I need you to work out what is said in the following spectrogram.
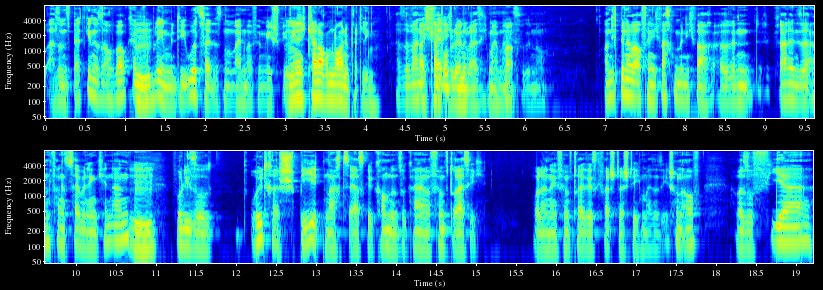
also ins Bett gehen ist auch überhaupt kein Mhm. Problem. Die Uhrzeit ist nur manchmal für mich schwierig. Ja, ich kann auch um neun im Bett liegen. Also wann ich ich kein Problem bin, weiß ich manchmal Ja. nicht so genau. Und ich bin aber auch, wenn ich wach bin, bin ich wach. Also wenn, gerade in dieser Anfangszeit mit den Kindern, Mhm. wo die so ultra spät nachts erst gekommen sind, so keine Ahnung, 5.30 oder ne, 5.30 ist Quatsch, da stehe ich meistens eh schon auf, aber so 4,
